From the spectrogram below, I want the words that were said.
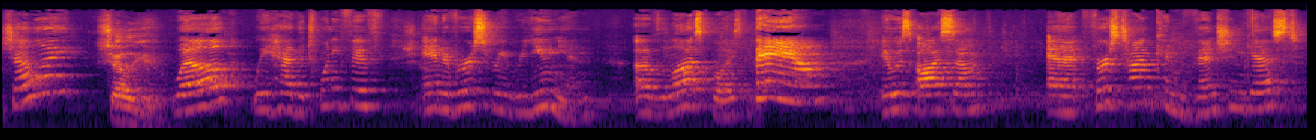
Shall I? Shall you? Well, we had the 25th anniversary reunion of the Lost Boys. Bam! It was awesome. And first time convention guest,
